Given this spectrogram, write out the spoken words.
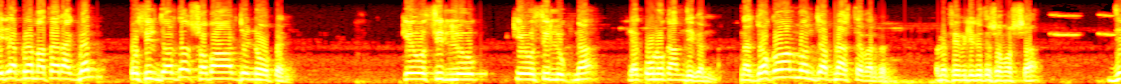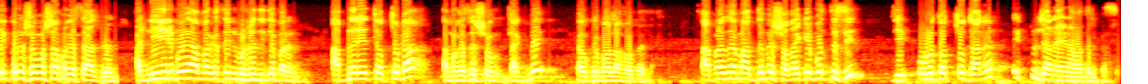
এইটা আপনারা মাথায় রাখবেন। ওসির দরজা সবার জন্য ওপেন কেউ ওসির লোক, কেউ ওসির লোক না। এটা কোনো কাম দিবেন না। না, যখন মঞ্চে আপনি আসতে পারবেন। কোনো ফ্যামিলিগত সমস্যা যে কোনো সমস্যা আমার কাছে আসবেন। আর নির্ভয়ে আমার কাছে ইনফরমেশন দিতে পারেন। আপনার এই তথ্যটা আমার কাছে থাকবে, কাউকে বলা হবে না। আপনাদের মাধ্যমে সবাইকে বলতেছি যে, কোনো তথ্য জানেন, একটু জানাবেন আমাদের কাছে।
